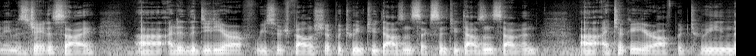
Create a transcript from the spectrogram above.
name is Jay Desai. Uh, I did the DDRF Research Fellowship between 2006 and 2007. Uh, I took a year off between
